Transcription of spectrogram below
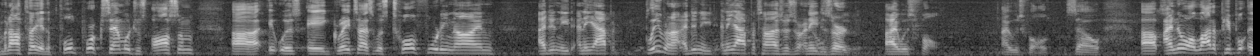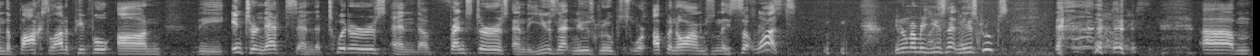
But I'll tell you, the pulled pork sandwich was awesome. Uh, it was a great size. It was twelve forty nine. I didn't eat any app- believe it or not, I didn't eat any appetizers or any dessert. I was full. I was full. So uh, I know a lot of people in the box, a lot of people on the internets and the Twitters and the Friendsters and the Usenet news groups were up in arms when they saw what? you don't remember Usenet news groups? um,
